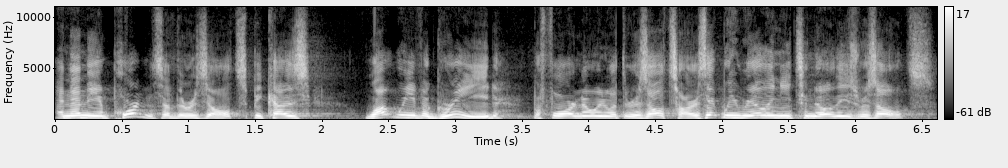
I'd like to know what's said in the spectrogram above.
And then the importance of the results because what we've agreed before knowing what the results are is that we really need to know these results.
